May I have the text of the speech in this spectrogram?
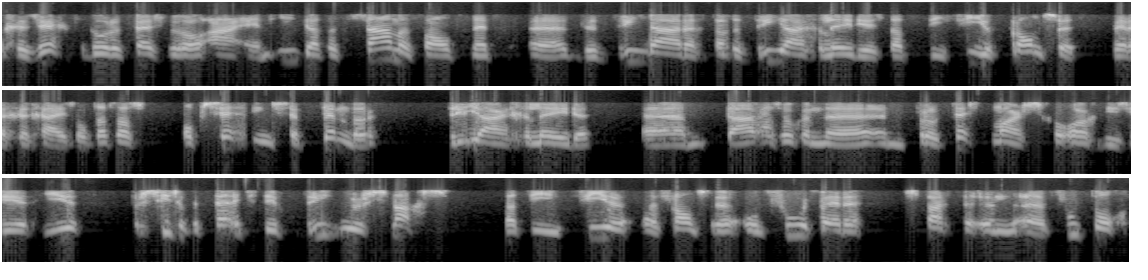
gezegd door het persbureau ANI dat het samenvalt met de driejarig, dat het drie jaar geleden is dat die vier Fransen werden gegijzeld. Dat was op 16 september, drie jaar geleden. Ehm, daar was ook een, een protestmars georganiseerd hier, precies op het tijdstip, drie uur s'nachts, dat die vier Fransen ontvoerd werden, startte een voettocht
